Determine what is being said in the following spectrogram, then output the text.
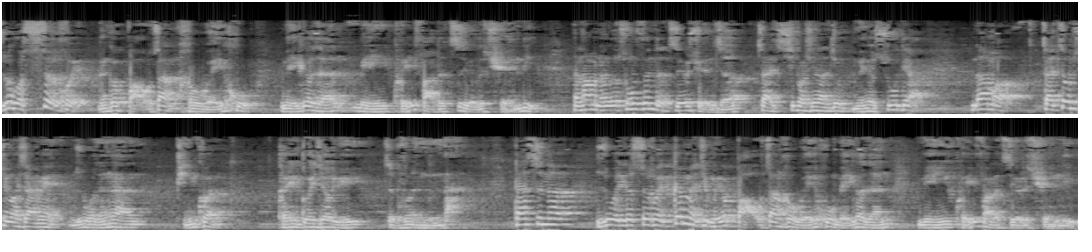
如果社会能够保障和维护每个人免于匮乏的自由的权利，让他们能够充分的自由选择，在起跑线上就没有输掉。那么在这种情况下面，如果仍然贫困，可以归咎于这部分人的懒。但是呢，如果一个社会根本就没有保障和维护每个人免于匮乏的自由的权利，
